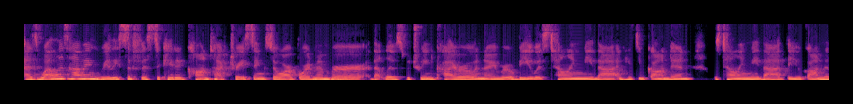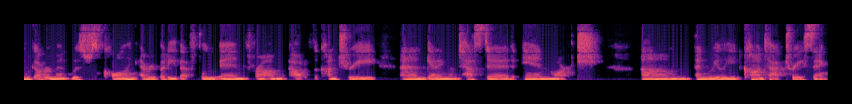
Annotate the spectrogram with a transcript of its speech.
as well as having really sophisticated contact tracing. So, our board member that lives between Cairo and Nairobi was telling me that, and he's Ugandan, was telling me that the Ugandan government was just calling everybody that flew in from out of the country and getting them tested in March um, and really contact tracing.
